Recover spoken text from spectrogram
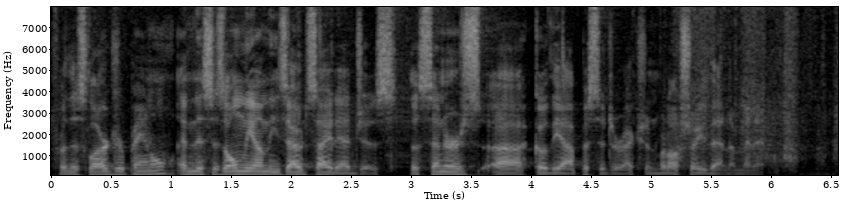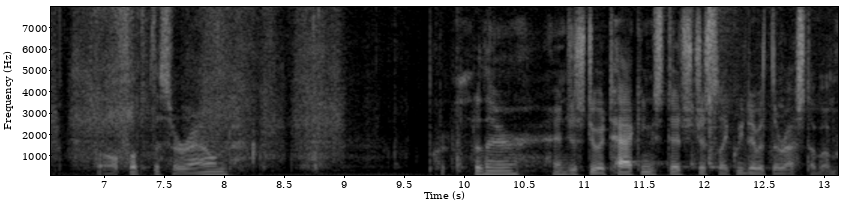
for this larger panel. And this is only on these outside edges. The centers uh, go the opposite direction, but I'll show you that in a minute. So I'll flip this around, put it under there, and just do a tacking stitch just like we did with the rest of them.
